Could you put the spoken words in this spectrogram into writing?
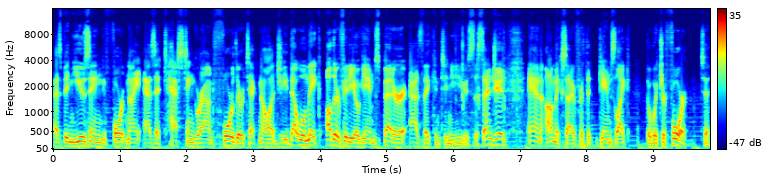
has been using Fortnite as a testing ground for their technology that will make other video games better as they continue to use this engine. And I'm excited for games like The Witcher 4 to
